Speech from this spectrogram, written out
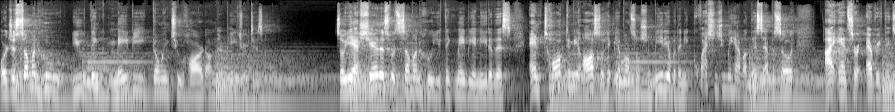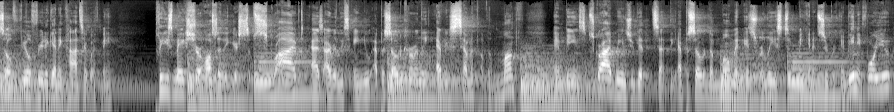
or just someone who you think may be going too hard on their patriotism. So, yeah, share this with someone who you think may be in need of this. And talk to me also. Hit me up on social media with any questions you may have on this episode. I answer everything, so feel free to get in contact with me. Please make sure also that you're subscribed as I release a new episode currently every 7th of the month. And being subscribed means you get sent the episode the moment it's released, making it super convenient for you.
